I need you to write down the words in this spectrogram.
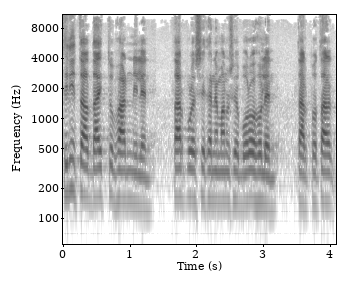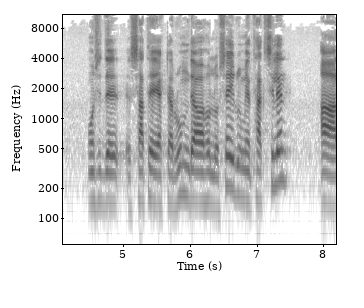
তিনি তার দায়িত্বভার নিলেন। তারপরে সেখানে মানুষে বড় হলেন। তারপর তার মসজিদের সাথে একটা রুম দেওয়া হলো। সেই রুমে থাকছিলেন। আর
